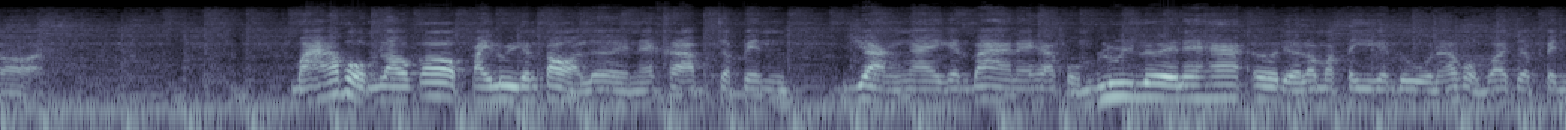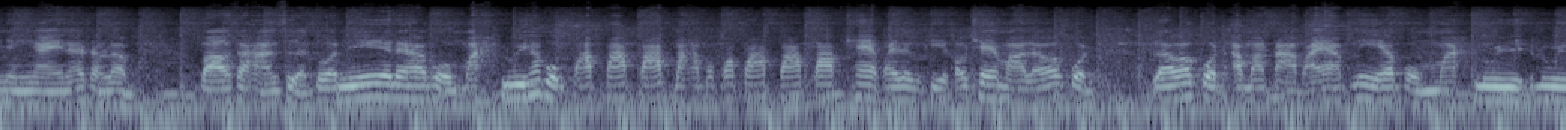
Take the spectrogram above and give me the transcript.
ก็มาครับผมเราก็ไปลุยกันต่อเลยนะครับ จะเป็นอย่างไงกันบ้างนะครับ ผมลุยเลยนะฮะเออเดี๋ยวเรามาตีกันดูนะครับผมว่าจะเป็นยังไงนะสำหรับบาวสหารเสือตัวนี้นะครับผมมาลุยครับผมป๊าป๊าป๊าป๊าป๊าป๊าป๊าป๊าแช่ไปทันทีเขาแช่มาแล้วก็กด แล้วก็กดอมตะไปครับนี่ครับผมมาลุยลุย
